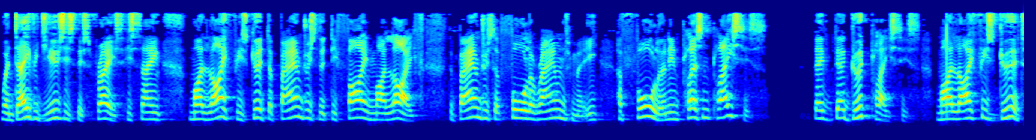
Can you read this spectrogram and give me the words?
When David uses this phrase, he's saying, My life is good. The boundaries that define my life, the boundaries that fall around me, have fallen in pleasant places. They're, they're good places. My life is good.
